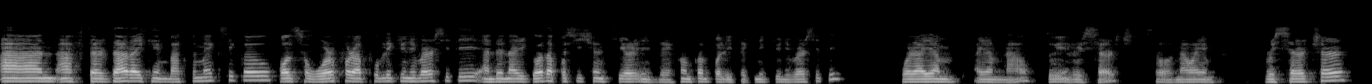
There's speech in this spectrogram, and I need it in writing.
And after that, I came back to Mexico, also worked for a public university, and then I got a position here in the Hong Kong Polytechnic University, where I am, I am now doing research. So now I am researcher.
